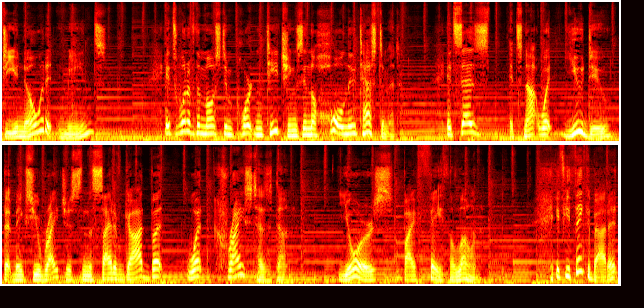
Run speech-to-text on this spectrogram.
do you know what it means? It's one of the most important teachings in the whole New Testament. It says it's not what you do that makes you righteous in the sight of God, but what Christ has done. Yours by faith alone. If you think about it,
